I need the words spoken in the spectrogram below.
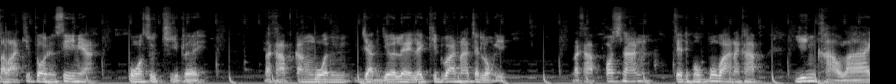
ตลาดคริปโตเคอเรนซีเนี่ยกลัวสุดขีดเลยนะครับ กังวลอย่างเยอะเลยและคิดว่าน่าจะลงอีกนะครับ เพราะฉะนั้นเจที่ผมเมื่อวานนะครับ ยิ่งข่าวร้าย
